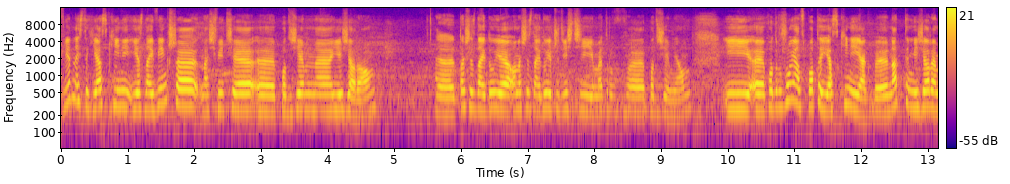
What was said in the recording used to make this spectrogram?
w jednej z tych jaskiń jest największe na świecie e, podziemne jezioro. To się znajduje, ono się znajduje 30 metrów pod ziemią i podróżując po tej jaskini jakby nad tym jeziorem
